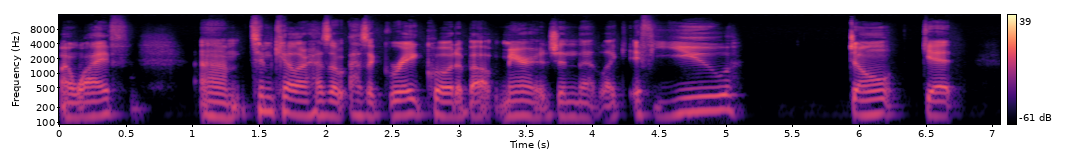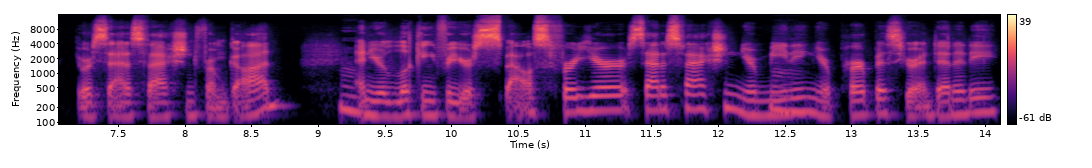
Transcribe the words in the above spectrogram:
my wife. Um, Tim Keller has a, has a great quote about marriage in that, like, if you don't get your satisfaction from God, Mm. and you're looking for your spouse for your satisfaction, your meaning, your purpose, your identity,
